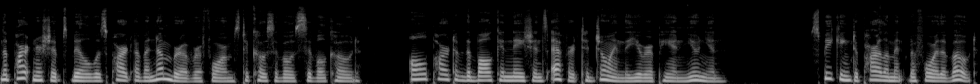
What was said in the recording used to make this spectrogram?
The Partnerships Bill was part of a number of reforms to Kosovo's civil code, all part of the Balkan nation's effort to join the European Union. Speaking to Parliament before the vote,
